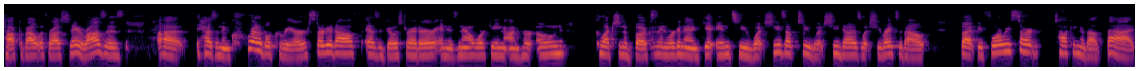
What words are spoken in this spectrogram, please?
talk about with Roz today. Roz is uh, has an incredible career. Started off as a ghostwriter and is now working on her own collection of books. And we're going to get into what she's up to, what she does, what she writes about. But before we start talking about that,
